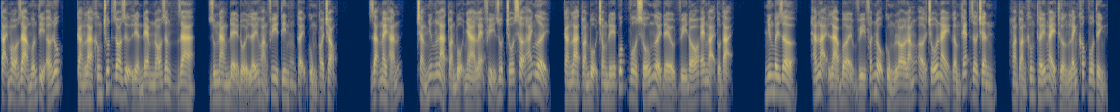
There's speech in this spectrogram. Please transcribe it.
tại mỏ giả muốn tỷ ở lúc, càng là không chút do dự liền đem nó dâng ra, dùng nàng để đổi lấy hoàng phi tin cậy cùng coi trọng. Dạng này hắn, chẳng những là toàn bộ nhà lệ phỉ rút chỗ sợ hãi người, càng là toàn bộ trong đế quốc vô số người đều vì đó e ngại tồn tại. Nhưng bây giờ, hắn lại là bởi vì phẫn nộ cùng lo lắng ở chỗ này gầm thét giơ chân, hoàn toàn không thấy ngày thường lánh khóc vô tình.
